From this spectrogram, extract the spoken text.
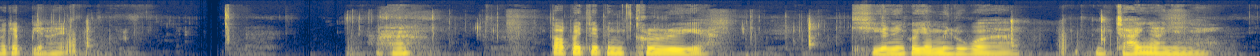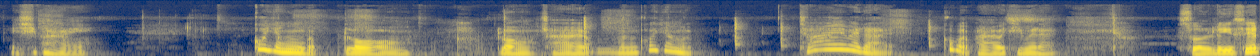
ก็จะเปลี่ยนให้ฮะต่อไปจะเป็น clear เขียนนี่ก็ยังไม่รู้ว่าใช้งานยังไงไอชิบหาย ก็ยังแบบลองลองใช้มันก็ยังแบบใช้ไม่ได้ ก็แบบหาวิธีไม่ได้ ส่วนรีเซ็ต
